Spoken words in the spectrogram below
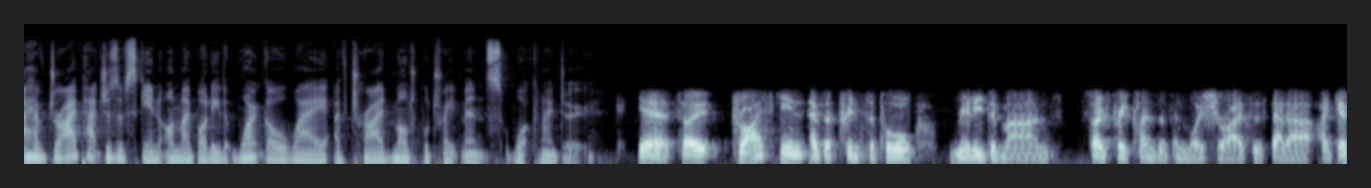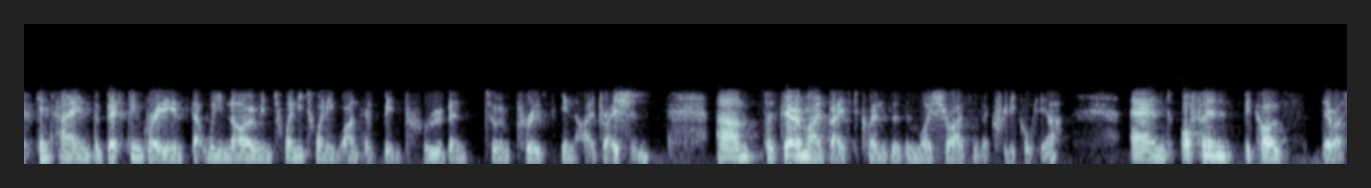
I have dry patches of skin on my body that won't go away. I've tried multiple treatments. What can I do? Yeah, so dry skin as a principle really demands soap free cleansers and moisturizers that are, I guess, contain the best ingredients that we know in 2021 have been proven to improve skin hydration. Um, so, ceramide based cleansers and moisturizers are critical here. And often, because there are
